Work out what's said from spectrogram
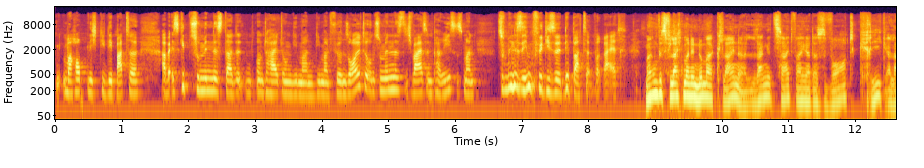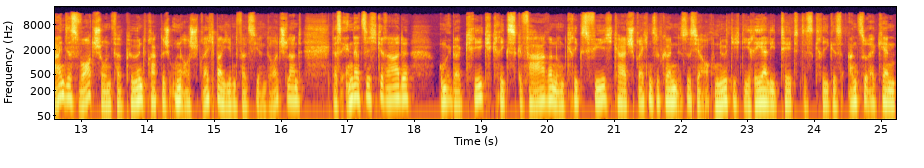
überhaupt nicht die Debatte. Aber es gibt zumindest da Unterhaltungen, die man, die man führen sollte. Und zumindest, ich weiß, in Paris ist man zumindest eben für diese Debatte bereit. Machen wir es vielleicht mal eine Nummer kleiner. Lange Zeit war ja das Wort Krieg, allein das Wort schon verpönt, praktisch unaussprechbar, jedenfalls hier in Deutschland. Das ändert sich gerade. Um über Krieg, Kriegsgefahren und Kriegsfähigkeit sprechen zu können, ist es ja auch nötig, die Realität des Krieges anzuerkennen.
